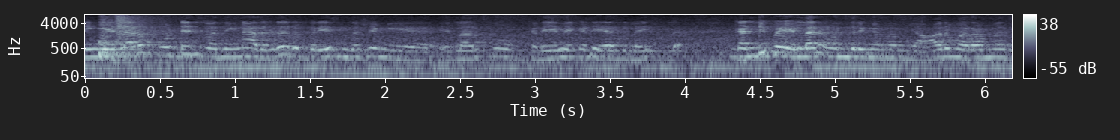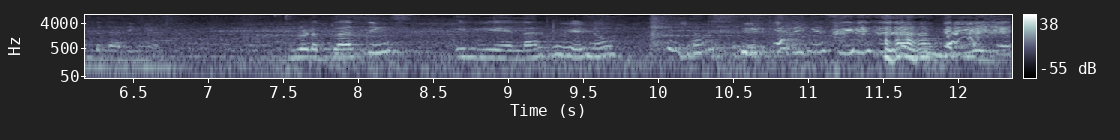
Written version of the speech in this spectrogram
நீங்கள் எல்லாரும் ஃபோர்டீன்த் வந்தீங்கன்னா அதை விட ஒரு பெரிய சந்தோஷம் இங்கே எல்லாருக்கும் கிடையவே கிடையாது லைஃப்பில் கண்டிப்பாக எல்லாரும் வந்துருங்க மேம் யாரும் வராமல் இருந்துடாதீங்க. உங்களோட பிளஸிங்ஸ் இது எல்லாருக்கும் வேணும். எல்லாரும் சிரிக்காதீங்க. சீரியஸாக பெரிய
